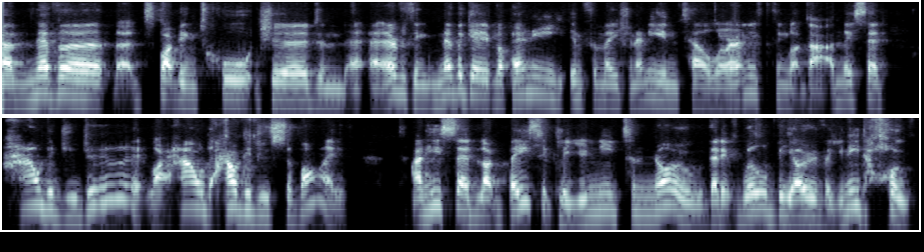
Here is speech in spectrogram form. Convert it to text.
Um, never, uh, despite being tortured and uh, everything, never gave up any information, any intel or anything like that. And they said, "How did you do it? Like, how how did you survive?" And he said, like, basically, you need to know that it will be over. You need hope.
